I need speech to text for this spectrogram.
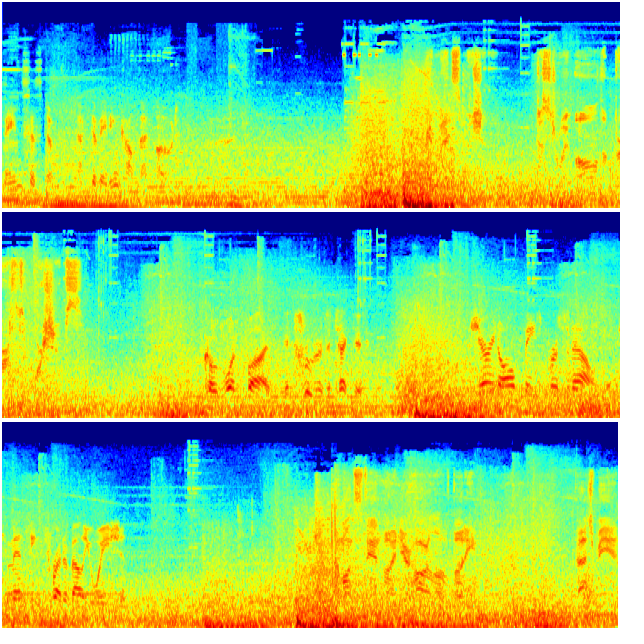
Main system, activating combat mode. Commence mission. Destroy all the berthed warships. Code 1-5, intruder detected. Sharing all base personnel. Commencing threat evaluation. I'm on standby near Harlow, buddy. Patch me in.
